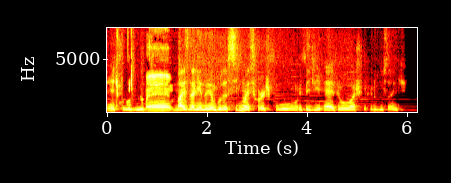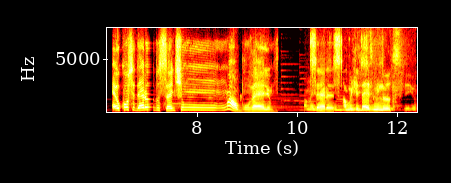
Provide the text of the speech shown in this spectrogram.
É, tipo, no- É, mais na linha do Yambuda sim, mas se for, tipo, EP de rap, eu acho que prefiro do Santi. Eu considero o do Santi um, um álbum, velho. Ah, mas Sério, um álbum de 10 minutos, feio.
